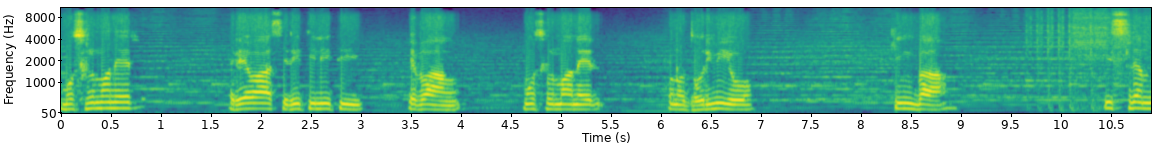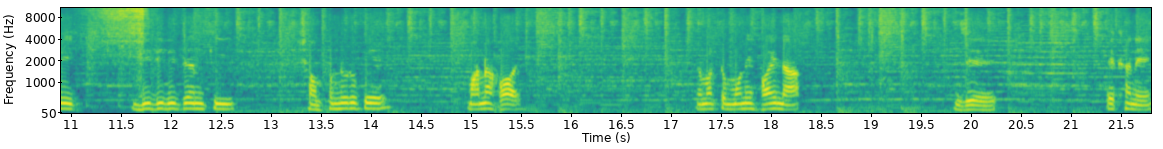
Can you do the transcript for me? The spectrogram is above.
মুসলমানের রেওয়াজ, রীতিনীতি এবং মুসলমানের কোনো ধর্মীয় কিংবা ইসলামিক বিধিবিধান কি সম্পূর্ণরূপে মানা হয়? আমার তো মনে হয় না যে এখানে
